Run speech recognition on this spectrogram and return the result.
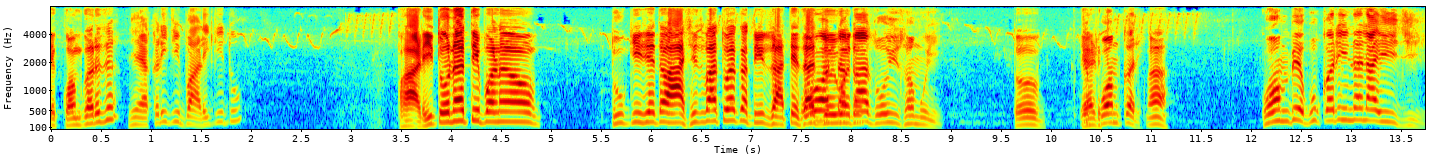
એક કોમ કરે છે? નેકડી જી ભાડી કીધું ભાડી તો નથી પણ તું કીધે તો આશી જ વાત હોય કે તું જાતે જાત જોયું હોય તો. જોયું છે તો એક. કોમ કરી. હા. કોમ ભેગું કરીને ના ઈજી.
